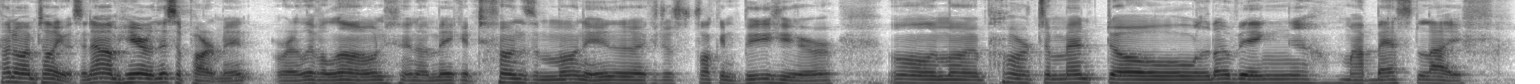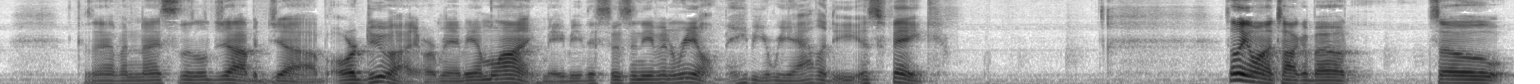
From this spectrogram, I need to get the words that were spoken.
I know I'm telling you this, and now I'm here in this apartment where I live alone, and I'm making tons of money. That I could just fucking be here, oh, in my apartamento, living my best life because I have a nice little job a job. Or do I? Or maybe I'm lying. Maybe this isn't even real. Maybe reality is fake. Something I want to talk about. So,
